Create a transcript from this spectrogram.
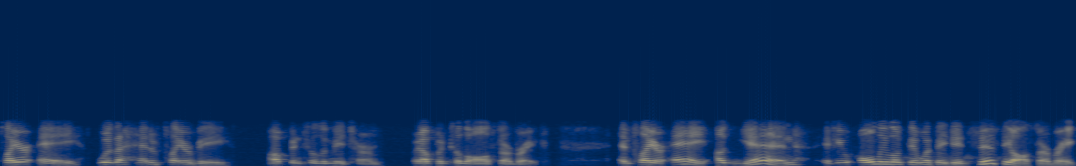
player A was ahead of player B up until the midterm, up until the All Star break. And player A, again, if you only looked at what they did since the All Star break,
